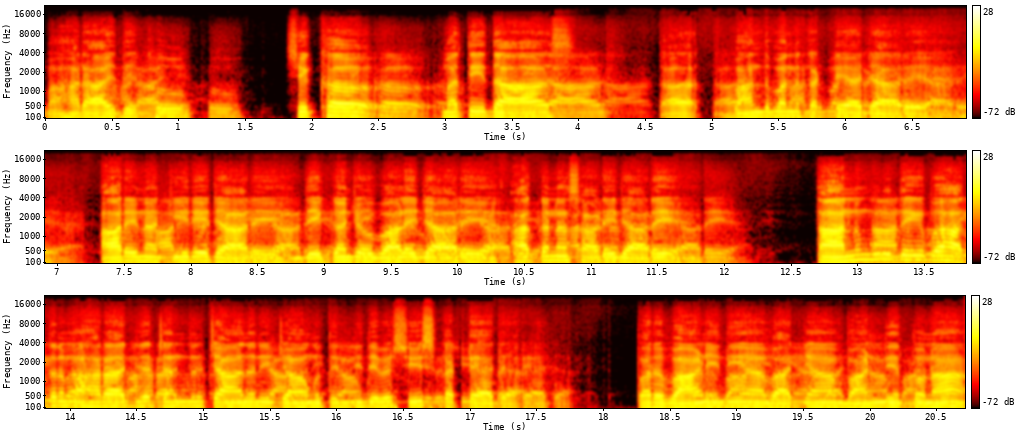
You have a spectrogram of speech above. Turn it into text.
ਮਹਾਰਾਜ ਦੇਖੋ ਸਿੱਖ ਮਤੀ ਦਾਸ ਬੰਦ ਬੰਦ ਕੱਟਿਆ ਜਾ ਰਿਹਾ ਆਰੇ ਨਾ ਚੀਰੇ ਜਾ ਰਹੇ ਆ ਦੇਗਾਂ ਚੋਂ ਵਾਲੇ ਜਾ ਰਹੇ ਆ ਅੱਗ ਨਾ ਸਾੜੇ ਜਾ ਰਹੇ ਆ ਧੰਨ ਗੁਰੂ ਤੇਗ ਬਹਾਦਰ ਮਹਾਰਾਜ ਜੀ ਦਾ ਚੰਦਨ ਚਾਂਦਨੀ ਚੌਂਕ ਦਿੱਲੀ ਦੇ ਵਿੱਚ ਸੀਸ ਕੱਟਿਆ ਜਾ। ਪਰ ਬਾਣੀ ਦੀਆਂ ਆਵਾਜ਼ਾਂ ਬਾਣੀ ਦੀਆਂ ਧੁਨਾਂ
